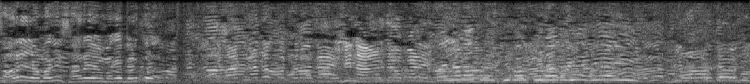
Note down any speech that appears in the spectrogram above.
ਸਾਰੇ ਆਵਾਂਗੇ ਸਾਰੇ ਆਵਾਂਗੇ ਬਿਲਕੁਲ। ਤੁਸੀਂ ਨਾਲ ਜਾਓ ਭੈਣੇ। ਪਹਿਲਾਂ ਦਾ ਪ੍ਰਿੰਸੀਪਲ ਪੂਰਾ ਵਧੀਆ ਸੀ ਆਈ। ਤੁਸੀਂ ਨਾਲ ਜਾਓ ਜੀ।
